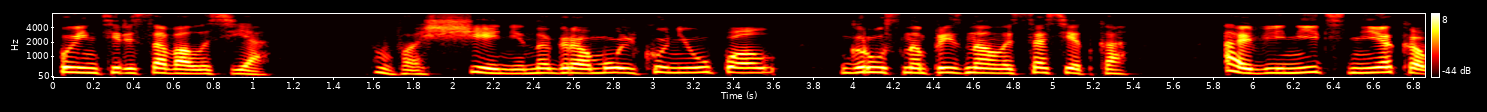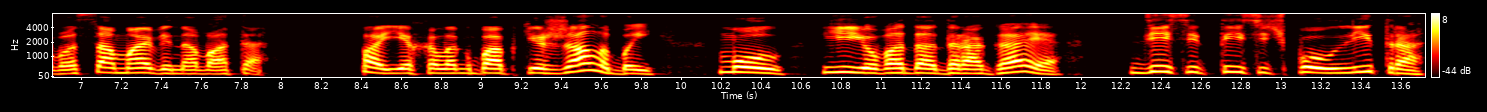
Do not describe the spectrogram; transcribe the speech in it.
поинтересовалась я. «Вообще ни на грамульку не упал», — грустно призналась соседка. «А винить некого, сама виновата. Поехала к бабке с жалобой, мол, ее вода дорогая, 10 тысяч пол-литра,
